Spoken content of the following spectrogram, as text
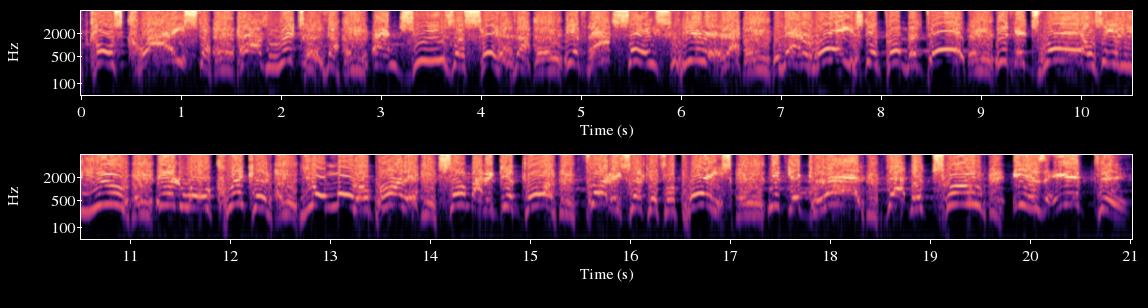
because Christ has risen. And Jesus says, if that same spirit that raised him from the dead, if it dwells in you, it will quicken your mortal body Somebody give God 30 seconds of praise if you're glad that the tomb is empty.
